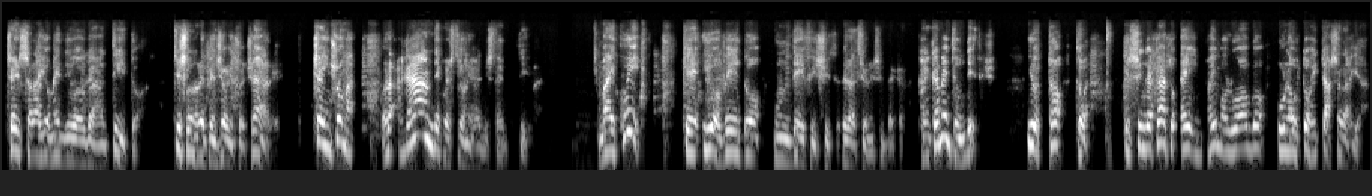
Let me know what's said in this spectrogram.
c'è il salario medico garantito, ci sono le pensioni sociali, c'è insomma una grande questione redistributiva. Ma è qui che io vedo un deficit dell'azione sindacale, francamente un deficit. Io to, to, il sindacato è in primo luogo un'autorità salariale.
